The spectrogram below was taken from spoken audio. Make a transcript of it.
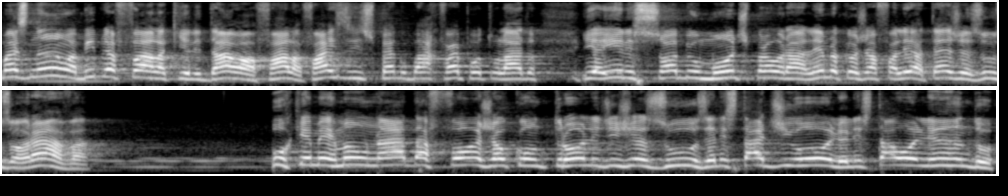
Mas não, a Bíblia fala que ele dá, ó, fala, faz isso, pega o barco, vai para o outro lado, e aí ele sobe o monte para orar. Lembra que eu já falei, até Jesus orava? Porque, meu irmão, nada foge ao controle de Jesus, Ele está de olho, Ele está olhando.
